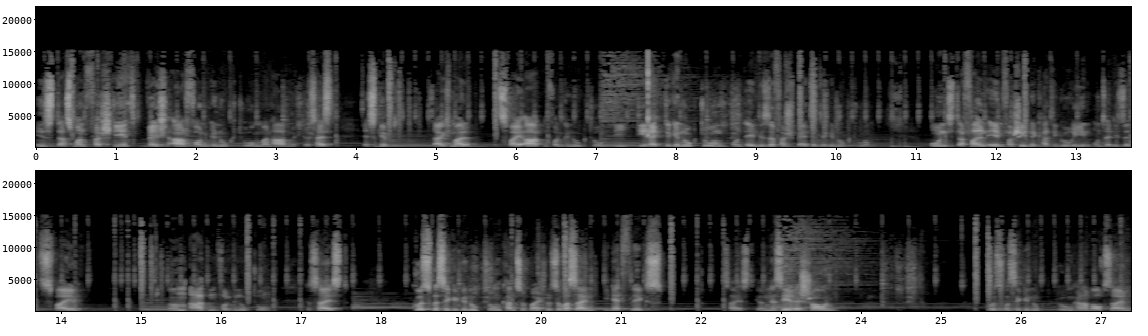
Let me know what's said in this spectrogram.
ist, dass man versteht, welche Art von Genugtuung man haben möchte. Das heißt, es gibt, sage ich mal, zwei Arten von Genugtuung. Die direkte Genugtuung und eben diese verspätete Genugtuung. Und da fallen eben verschiedene Kategorien unter diese zwei ähm, Arten von Genugtuung. Das heißt, kurzfristige Genugtuung kann zum Beispiel sowas sein wie Netflix, das heißt irgendeine Serie schauen. Kurzfristige Genugtuung kann aber auch sein,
